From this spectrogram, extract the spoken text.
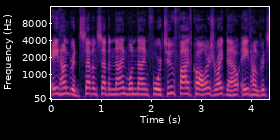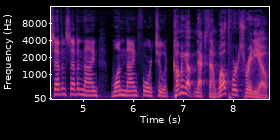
800 779 1942. Five callers right now 800 779 1942. Coming up next on WealthWorks Radio,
